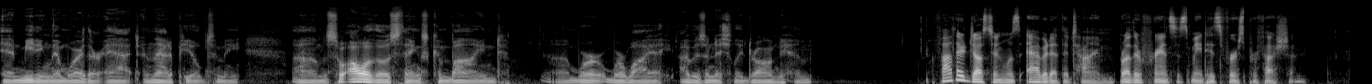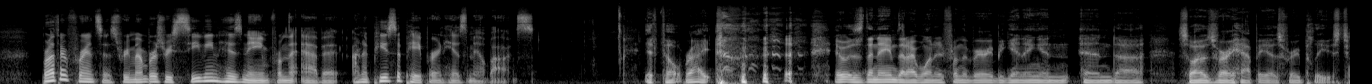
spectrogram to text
and meeting them where they're at, and that appealed to me. Um, so all of those things combined um, were, were why I, I was initially drawn to him. Father Justin was abbot at the time Brother Francis made his first profession. Brother Francis remembers receiving his name from the abbot on a piece of paper in his mailbox. It felt right. it was the name that I wanted from the very beginning, and and uh, so I was very happy. I was very pleased,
